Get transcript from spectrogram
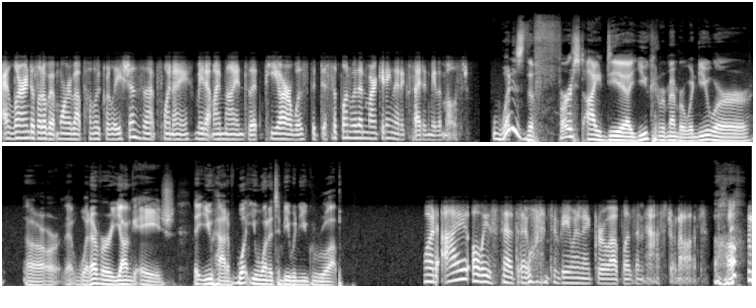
I learned a little bit more about public relations, and that's when I made up my mind that PR was the discipline within marketing that excited me the most what is the first idea you can remember when you were uh, or at whatever young age that you had of what you wanted to be when you grew up? What I always said that I wanted to be when I grew up was an astronaut. Uh huh.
